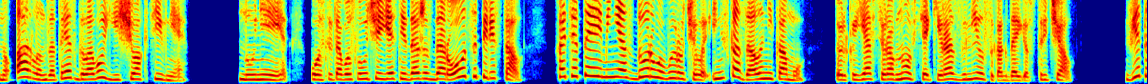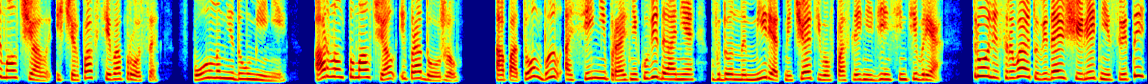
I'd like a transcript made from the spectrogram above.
Но Арлан затряс головой еще активнее. «Ну нет, после того случая я с ней даже здороваться перестал. Хотя Тея меня здорово выручила и не сказала никому. Только я все равно всякий раз злился, когда ее встречал. Вета молчала, исчерпав все вопросы, в полном недоумении. Арлан помолчал и продолжил. А потом был осенний праздник увядания, в Донном мире отмечают его в последний день сентября. Тролли срывают увядающие летние цветы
